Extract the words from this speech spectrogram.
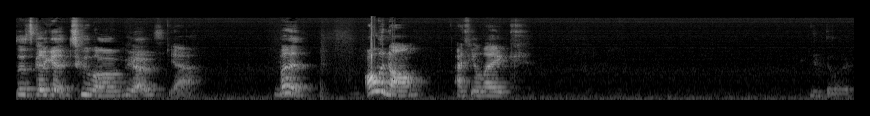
It's gonna get too long. Yes. Yeah. But all in all, I feel like You feel like.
